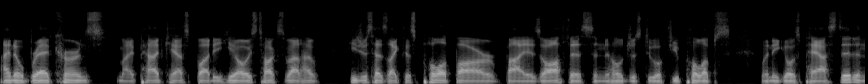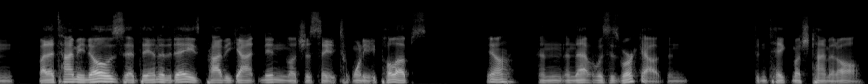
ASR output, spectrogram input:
I know Brad Kearns, my podcast buddy, he always talks about how he just has like this pull up bar by his office and he'll just do a few pull ups when he goes past it. And by the time he knows at the end of the day, he's probably gotten in, let's just say 20 pull ups, you know, and, and that was his workout and didn't take much time at all.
